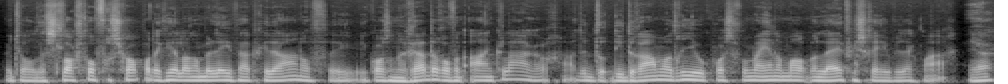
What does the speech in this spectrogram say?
weet je wel, de slachtofferschap wat ik heel lang in mijn leven heb gedaan. Of ik was een redder of een aanklager. Die, die drama-driehoek was voor mij helemaal op mijn lijf geschreven, zeg maar. Ja.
